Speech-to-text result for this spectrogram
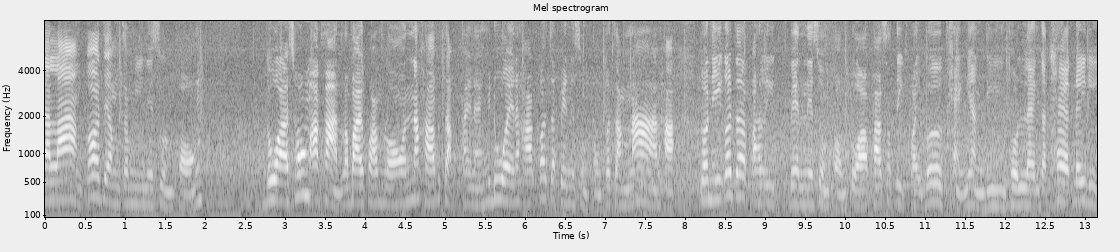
ด้านล่างก็ยังจะมีในส่วนของตัวช่องอากาศระบายความร้อนนะคะจากภายในให้ด้วยนะคะ ก็จะเป็นในส่วนของกระจังหน้านะคะ ตัวนี้ก็จะผลิตเป็นในส่วนของตัวพลาสติกไฟเบอร์ แข็งอย่างดี ทนแรงกระแทกได้ดี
